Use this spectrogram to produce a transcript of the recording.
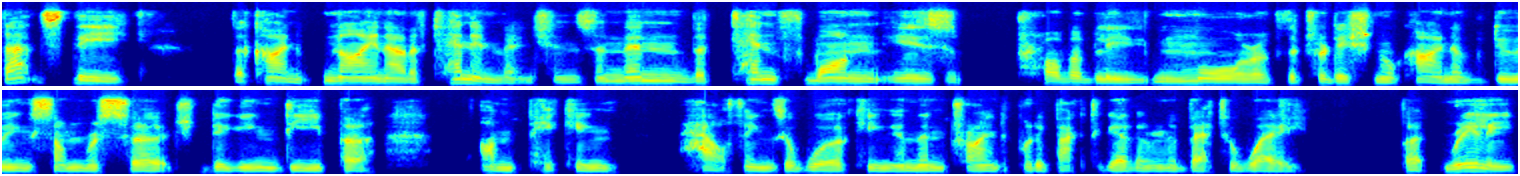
that's the the kind of nine out of 10 inventions. And then the 10th one is probably more of the traditional kind of doing some research, digging deeper, unpicking how things are working, and then trying to put it back together in a better way. But really,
